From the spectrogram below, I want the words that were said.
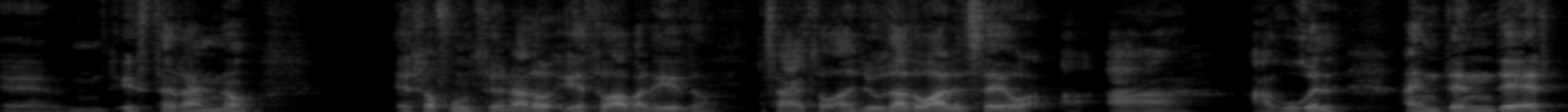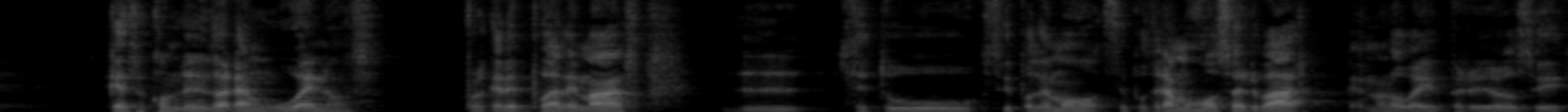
eh, Instagram, ¿no? Eso ha funcionado y eso ha valido. O sea, eso ha ayudado al SEO a, Google a entender que esos contenidos eran buenos. Porque después, además, si tú, si podemos, si pudiéramos observar, que no lo veis, pero yo lo sé,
